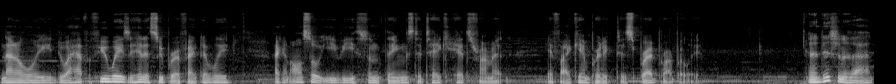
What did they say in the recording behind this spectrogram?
not only do I have a few ways to hit it super effectively, I can also EV some things to take hits from it if I can predict his spread properly. In addition to that,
